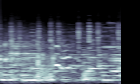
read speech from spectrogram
And begin. It's on. Here goes. Here goes.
